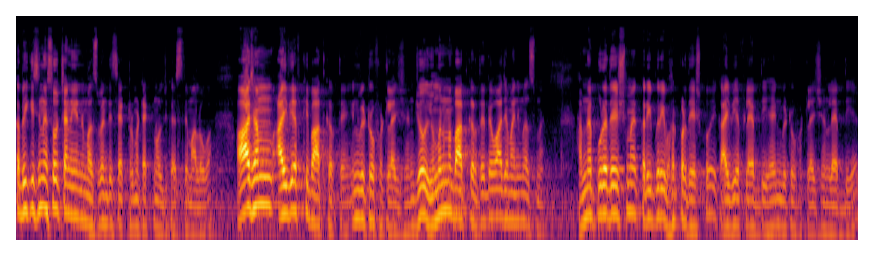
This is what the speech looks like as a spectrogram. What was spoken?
कभी किसी ने सोचा नहीं एनिमल हस्बेंड्री सेक्टर में टेक्नोलॉजी का इस्तेमाल होगा। आज हम आईवीएफ की बात करते हैं इनविट्रो फर्टिलाइजेशन जो ह्यूमन में बात करते थे, वो आज हम एनिमल्स में। हमने पूरे देश में करीब करीब हर प्रदेश को एक आईवीएफ लैब दी है इनविट्रो फर्टिलाइजेशन लैब दी है।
